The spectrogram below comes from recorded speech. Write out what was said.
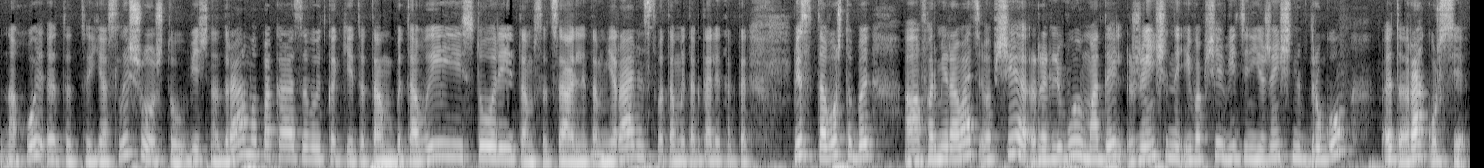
находят, этот, я слышу, что вечно драмы показывают, какие-то там бытовые истории, там социальное там неравенство там и так далее, и так далее. Вместо того, чтобы а, формировать вообще ролевую модель женщины и вообще видение женщины в другом, это ракурсе.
